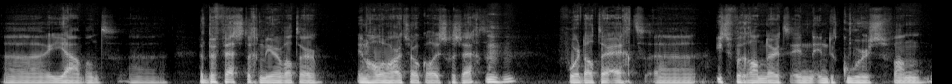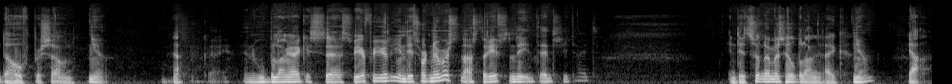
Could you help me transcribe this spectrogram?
Eh, ja, want eh, het bevestigt meer wat er in Hollow Hearts ook al is gezegd. Mhm. Voordat er echt eh, iets verandert in, in de koers van de hoofdpersoon. Ja. Ja. Oké. En hoe belangrijk is eh, sfeer voor jullie in dit soort nummers? Naast de riffs en de intensiteit? In dit soort nummers heel belangrijk. Ja. Ja.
